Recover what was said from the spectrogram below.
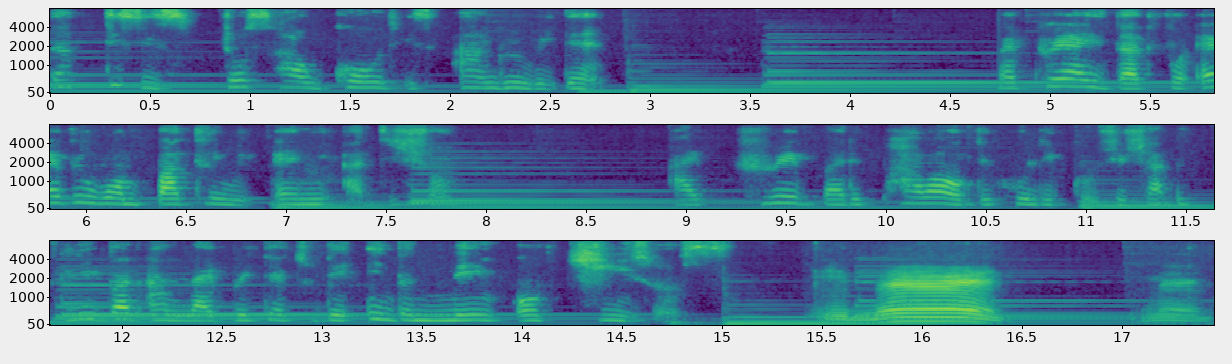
That this is just how God is angry with them. My prayer is that for everyone battling with any addiction, I pray by the power of the Holy Ghost, you shall be delivered and liberated today in the name of Jesus. Amen. Amen.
